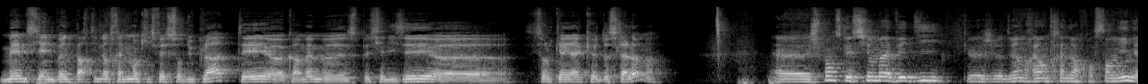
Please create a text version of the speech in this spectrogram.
même s'il y a une bonne partie de l'entraînement qui se fait sur du plat, tu es euh, quand même euh, spécialisé euh, sur le kayak de slalom euh, je pense que si on m'avait dit que je deviendrais entraîneur course en ligne,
